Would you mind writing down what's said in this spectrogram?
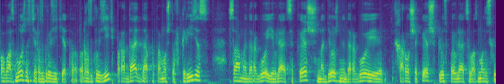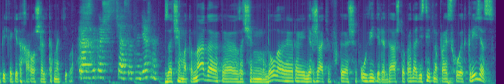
по возможности разгрузить это, разгрузить, продать, да, потому что в кризис – самое дорогое является кэш, надежный, дорогой, хороший кэш, плюс появляется возможность купить какие-то хорошие альтернативы. Разве кэш сейчас вот надежно? Зачем это надо, зачем доллары держать в кэше? Увидели, да, что когда действительно происходит кризис,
